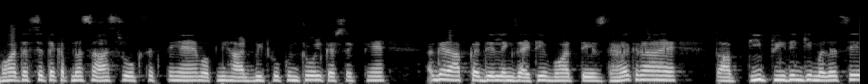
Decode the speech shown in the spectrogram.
بہت عرصے تک اپنا سانس روک سکتے ہیں وہ اپنی ہارٹ بیٹ کو کنٹرول کر سکتے ہیں اگر آپ کا دل اینگزائٹی میں بہت تیز دھڑک رہا ہے تو آپ ڈیپ بریدنگ کی مدد سے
